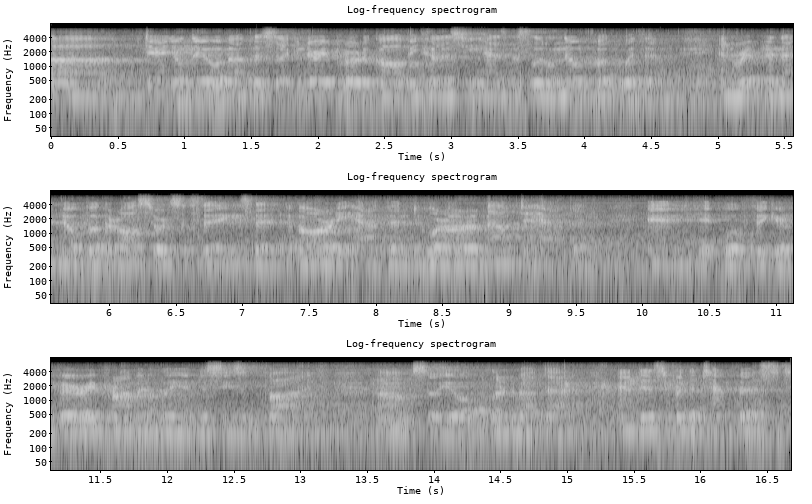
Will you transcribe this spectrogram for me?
Uh, Daniel knew about the secondary protocol because he has this little notebook with him. And written in that notebook are all sorts of things that have already happened or are about to happen. And it will figure very prominently into season five. Um, so you'll learn about that. And as for The Tempest,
